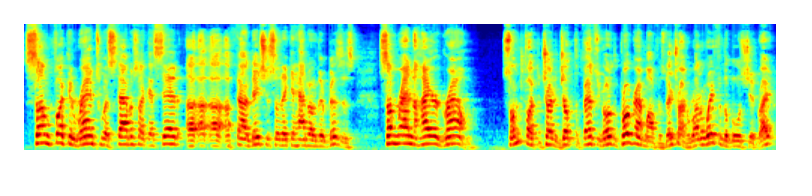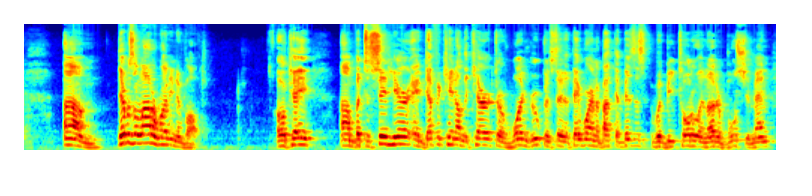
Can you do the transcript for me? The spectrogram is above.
some fucking ran to establish, like I said, a, a, a foundation so they could handle their business. Some ran to higher ground. Some fucking tried to jump the fence and go to the program office. They tried to run away from the bullshit, right? Um, there was a lot of running involved. Okay? Um, but to sit here and defecate on the character of one group and say that they weren't about their business would be total and utter bullshit, man.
